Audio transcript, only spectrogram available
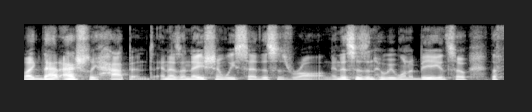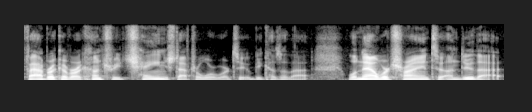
Like that actually happened, and as a nation, we said this is wrong, and this isn't who we want to be. And so the fabric of our country changed after World War II because of that. Well, now we're trying to undo that,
